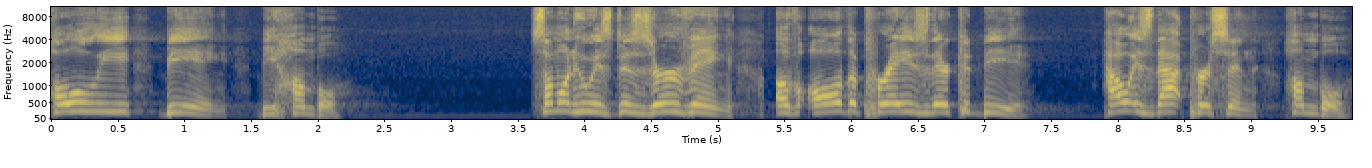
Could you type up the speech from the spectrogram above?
holy being be humble? Someone who is deserving of all the praise there could be how is that person humble?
